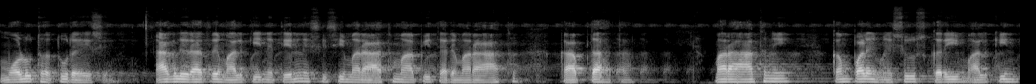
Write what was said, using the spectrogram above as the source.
મોડું થતું રહે છે. આગલી રાત્રે માલકીને તેલની શીશી મારા હાથમાં આપી ત્યારે મારા હાથ કાપતા હતા. મારા હાથની કંપાળે મહેસૂસ કરી માલકીન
